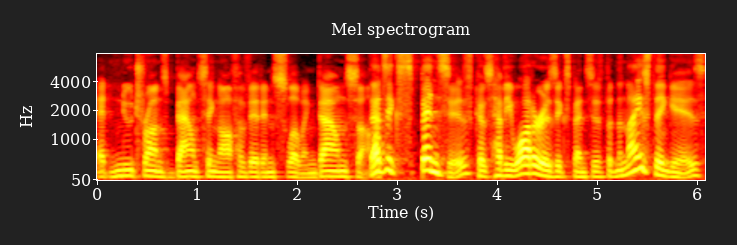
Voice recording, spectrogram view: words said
at neutrons bouncing off of it and slowing down some. That's expensive because heavy water is expensive, but the nice thing is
